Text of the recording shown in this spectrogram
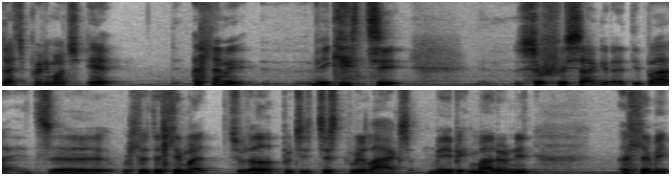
that's pretty much it. Althami vikiitsi suffisangina, det er bare et ullutallima tuladerputi, just relax. Maybe, marunit althami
